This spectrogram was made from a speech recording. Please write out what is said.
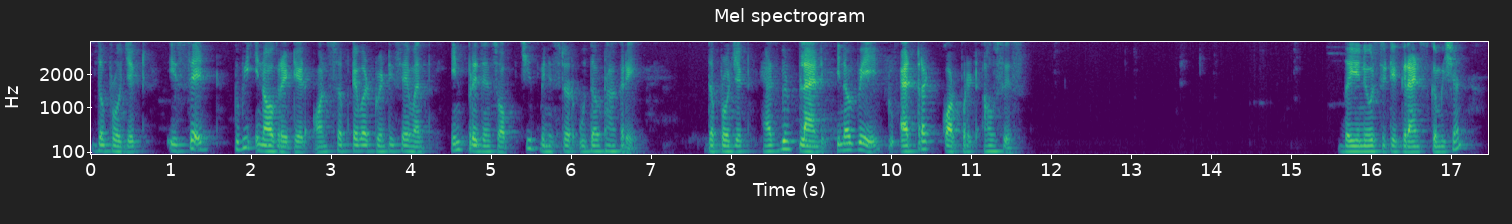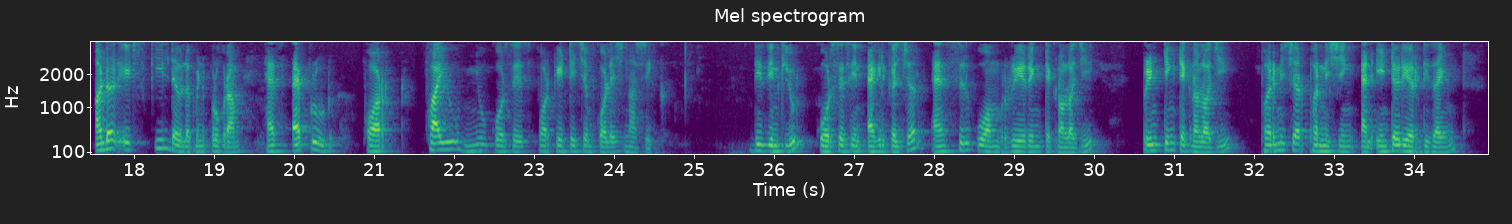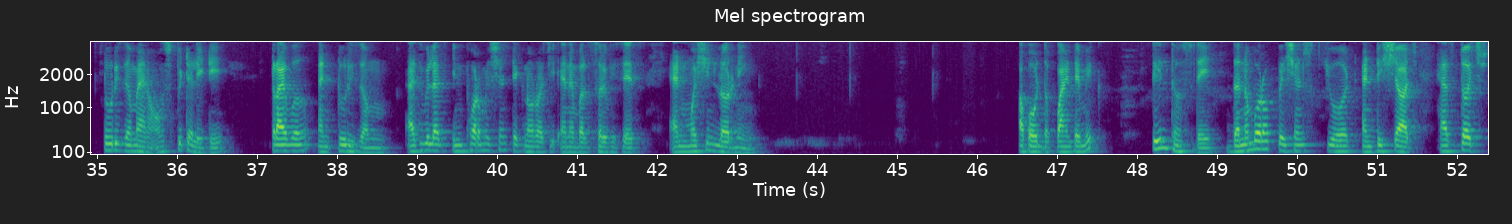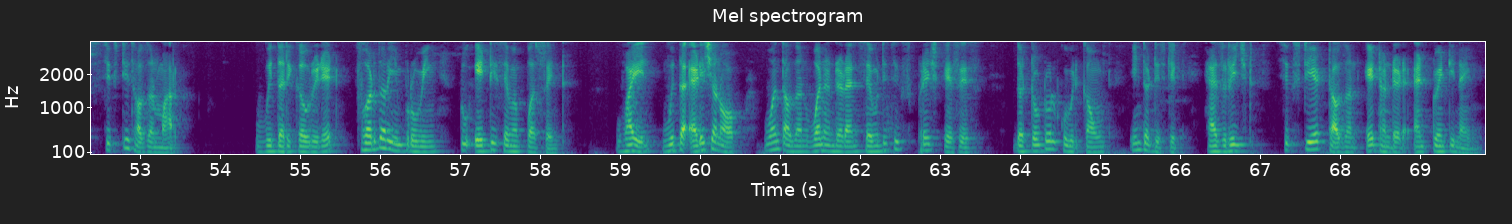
The project is said to be inaugurated on September 27th in presence of Chief Minister Uddhav Thackeray. The project has been planned in a way to attract corporate houses. The University Grants Commission, under its Skill Development Program, has approved for five new courses for KTHM College Nashik. These include courses in agriculture and silkworm rearing technology, printing technology, furniture furnishing and interior design, tourism and hospitality, travel and tourism, as well as information technology enabled services and machine learning. About the pandemic, till Thursday, the number of patients cured and discharged has touched 60,000 mark, with the recovery rate further improving to 87%, while with the addition of 1,176 fresh cases, the total COVID count in the district has reached 68,829.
